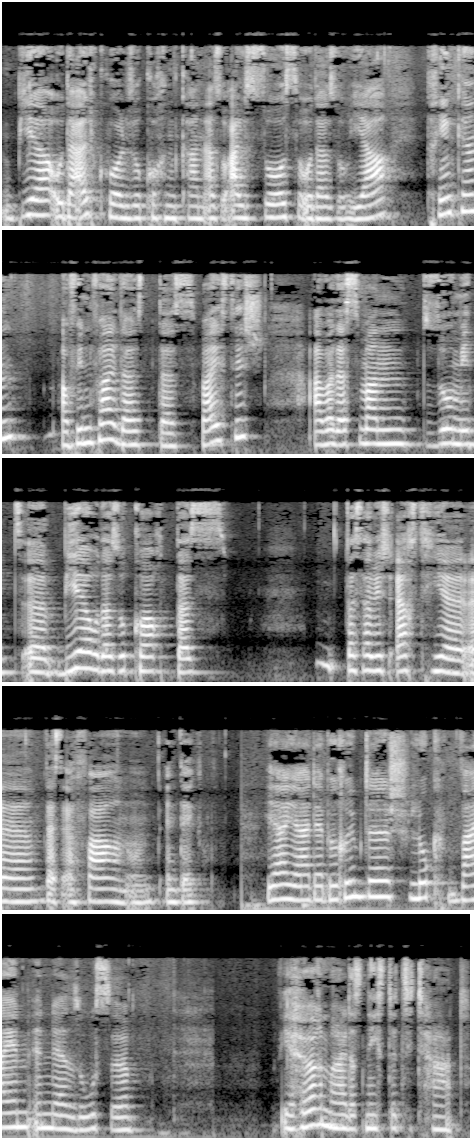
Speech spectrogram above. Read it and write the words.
Bier oder Alkohol so kochen kann, also als Soße oder so. Ja, trinken, auf jeden Fall, das, das weiß ich. Aber dass man so mit äh, Bier oder so kocht, das das habe ich erst hier äh, das erfahren und entdeckt. Ja, ja, der berühmte Schluck Wein in der Soße. Wir hören mal das nächste Zitat.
